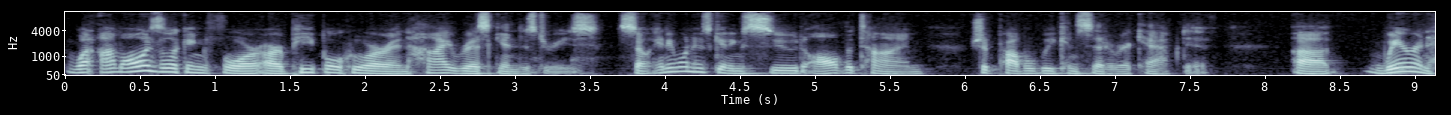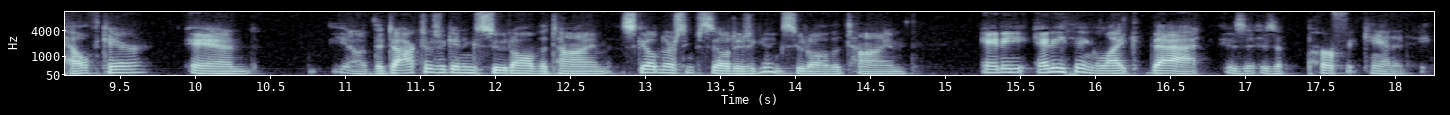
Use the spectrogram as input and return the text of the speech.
what I'm always looking for are people who are in high risk industries so anyone who's getting sued all the time should probably consider a captive. Uh, we're in healthcare, and you know the doctors are getting sued all the time. Skilled nursing facilities are getting sued all the time. Any anything like that is a, is a perfect candidate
